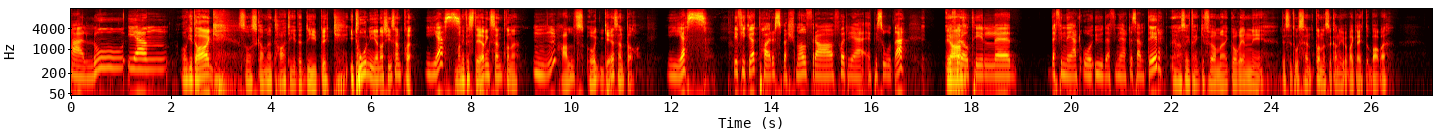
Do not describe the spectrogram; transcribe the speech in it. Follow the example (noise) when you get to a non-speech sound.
Hallo igjen. Og i dag så skal vi ta et lite dypdykk i to nye energisentre. Yes. Manifesteringssentrene. Mm. Hals- og G-senter. Yes. Vi fikk jo et par spørsmål fra forrige episode i Ja, forhold til eh, definert og udefinerte senter. ja, så jeg tenker før vi går inn i disse to sentrene, så kan det jo være greit å bare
